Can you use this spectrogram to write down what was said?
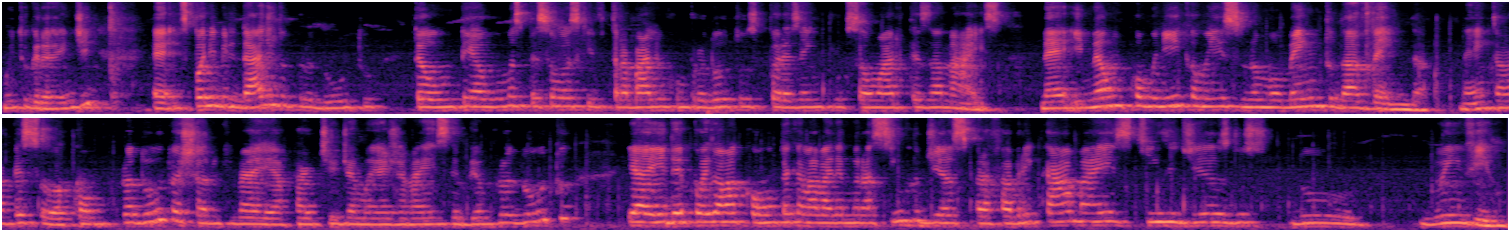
muito grande. É, disponibilidade do produto, então, tem algumas pessoas que trabalham com produtos, por exemplo, que são artesanais, né? E não comunicam isso no momento da venda, né? Então, a pessoa compra o produto achando que vai, a partir de amanhã, já vai receber o produto, e aí depois ela conta que ela vai demorar cinco dias para fabricar, mais 15 dias do, do, do envio.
